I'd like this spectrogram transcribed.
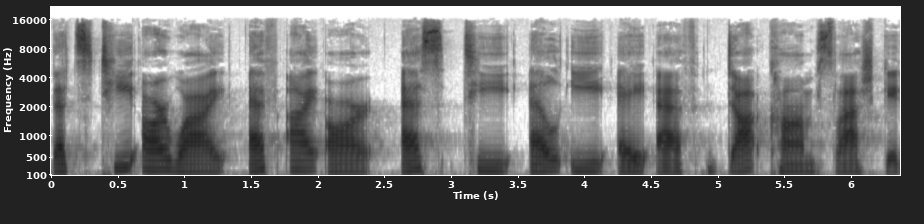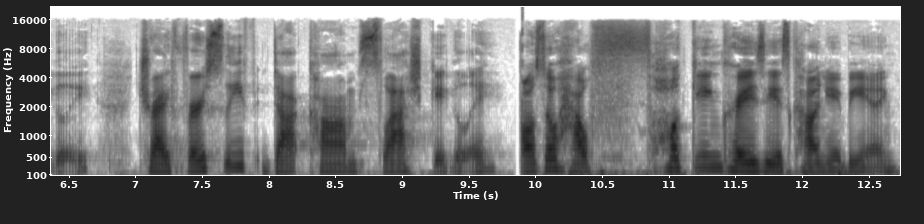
That's T-R-Y-F-I-R S-T-L-E-A-F dot com slash giggly. Tryfirstleaf.com slash giggly. Also, how fucking crazy is Kanye being?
